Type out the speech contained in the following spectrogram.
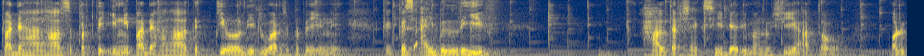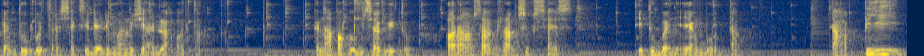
pada hal-hal seperti ini pada hal-hal kecil di luar seperti ini. Cause I believe hal terseksi dari manusia atau organ tubuh terseksi dari manusia adalah otak. Kenapa kok bisa gitu? Orang orang sukses itu banyak yang botak. Tapi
